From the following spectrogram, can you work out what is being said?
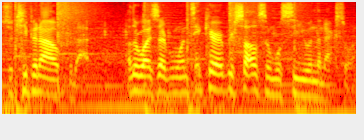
so keep an eye out for that. Otherwise, everyone, take care of yourselves, and we'll see you in the next one.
